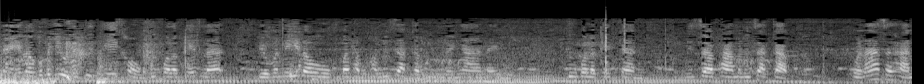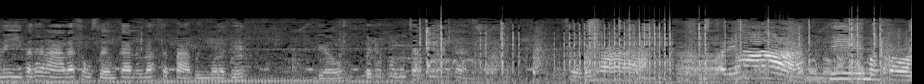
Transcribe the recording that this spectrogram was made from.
ไหนๆเราก็มาอยู่ในพื้นที่ของบึงบรเพชรแล้ว เดี๋ยววันนี้เรามาทำความรู้จักกับหนึ่งหน่วยงานในบึงบรเพชรกันนี่จะพามารู้จักกับหัวหน้าสถานีพัฒนาและส่งเสริมการอนุรักษ์สัตว์ป่าบึงบรเพชรเดี๋ยวไปทำความรู้จักพี่เขากันสวัสดีค่ะสวัสดีค่ะพี่มังกร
